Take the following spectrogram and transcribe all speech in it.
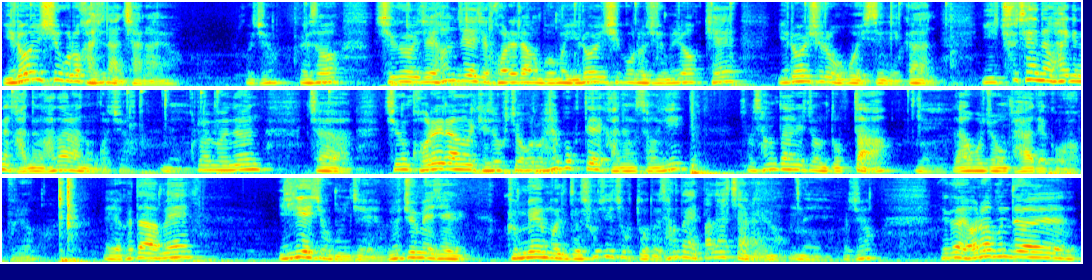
이런 식으로 가진 않잖아요. 그죠? 그래서 지금 이제 현재 이제 거래량 보면 이런 식으로 지금 이렇게 이런 식으로 오고 있으니까 이 추세는 확인은 가능하다라는 거죠. 네. 그러면은 자 지금 거래량은 계속적으로 회복될 가능성이 좀 상당히 좀 높다라고 네. 좀 봐야 될 것 같고요. 예, 그 다음에 이게 좀 문제예요. 요즘에 이제 금매물도 소진 속도도 상당히 빨랐잖아요. 네. 그죠? 그러니까 여러분들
